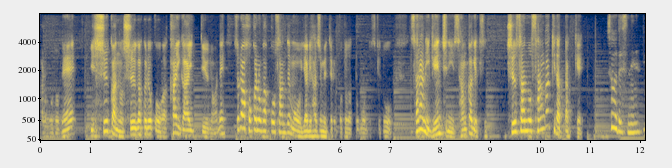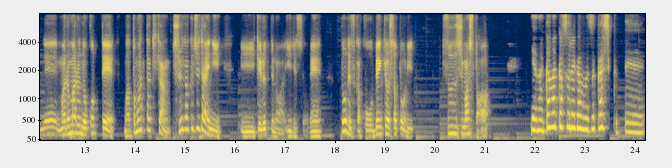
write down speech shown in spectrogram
なるほどね。1週間の修学旅行が海外っていうのはね、それは他の学校さんでもやり始めてることだと思うんですけど、さらに現地に3ヶ月、中3の3学期だったっけ？そうですね。ね、まるまる残って、まとまった期間、中学時代にいけるっていうのはいいですよね。どうですか？こう勉強した通り通じました？いや、なかなかそれが難しくて、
